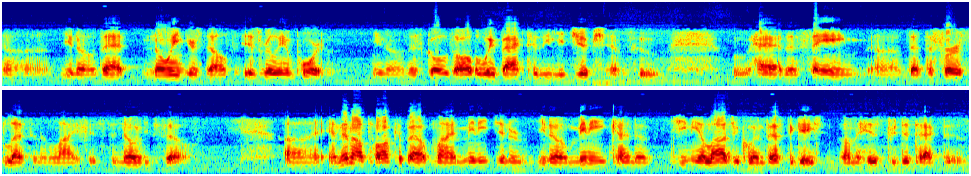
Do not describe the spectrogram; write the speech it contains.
uh, you know, that knowing yourself is really important. You know, this goes all the way back to the Egyptians who who had a saying uh, that the first lesson in life is to know yourself. Uh, and then I'll talk about my many, gener- you know, many kind of genealogical investigations on the history detectives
